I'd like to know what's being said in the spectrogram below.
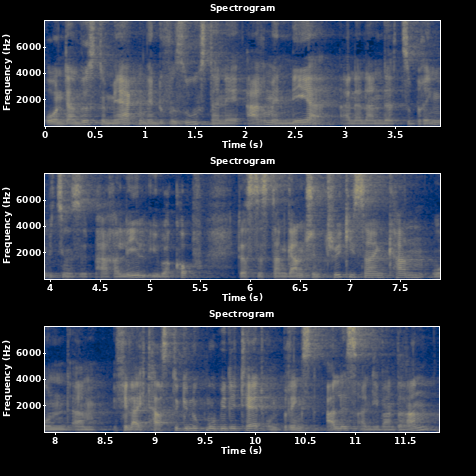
Und dann wirst du merken, wenn du versuchst, deine Arme näher aneinander zu bringen, beziehungsweise parallel über Kopf, dass das dann ganz schön tricky sein kann. Und ähm, vielleicht hast du genug Mobilität und bringst alles an die Wand ran.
